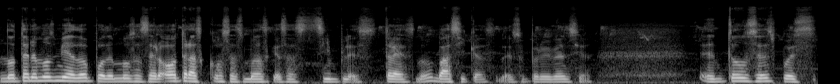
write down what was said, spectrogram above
no tenemos miedo podemos hacer otras cosas más que esas simples tres, ¿no? Básicas de supervivencia. Entonces pues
